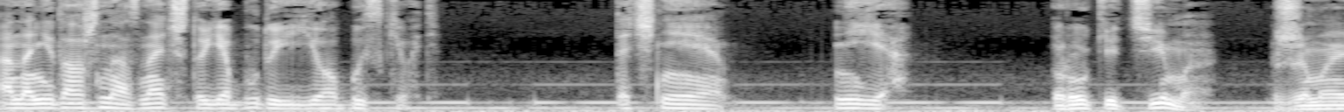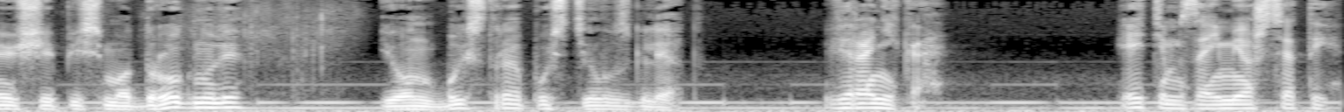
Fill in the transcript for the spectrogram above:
Она не должна знать, что я буду ее обыскивать. Точнее, не я. Руки Тима, сжимающие письмо, дрогнули, и он быстро опустил взгляд. Вероника, этим займешься ты.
